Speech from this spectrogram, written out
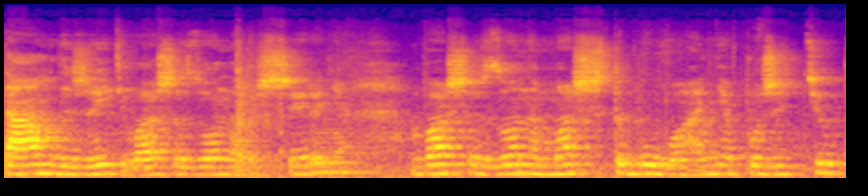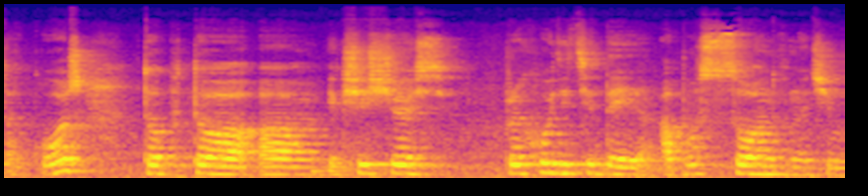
там лежить ваша зона розширення, ваша зона масштабування по життю також. Тобто, якщо щось приходить ідея або сон вночі, ви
